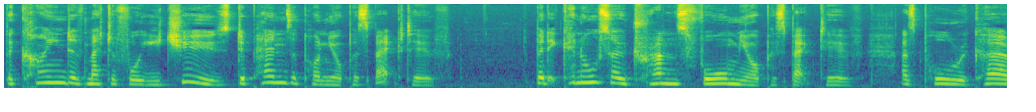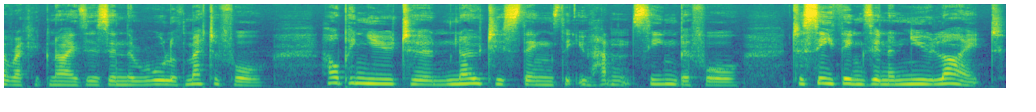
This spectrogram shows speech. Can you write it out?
The kind of metaphor you choose depends upon your perspective, but it can also transform your perspective, as Paul Ricoeur recognises in the rule of metaphor, helping you to notice things that you hadn't seen before to see things in a new light,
